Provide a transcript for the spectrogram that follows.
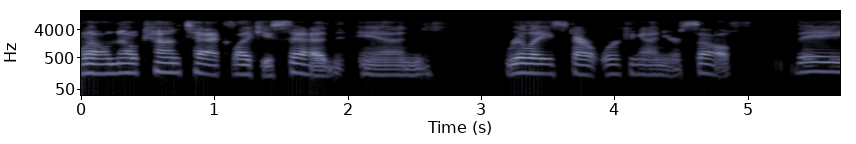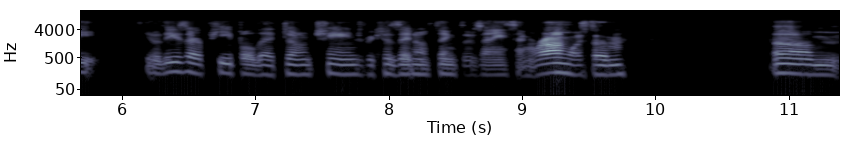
well no contact like you said and really start working on yourself. They you know these are people that don't change because they don't think there's anything wrong with them. Um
